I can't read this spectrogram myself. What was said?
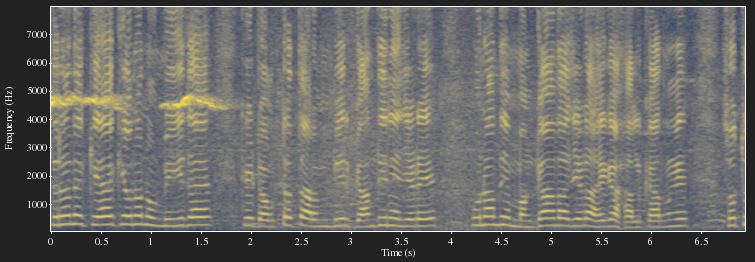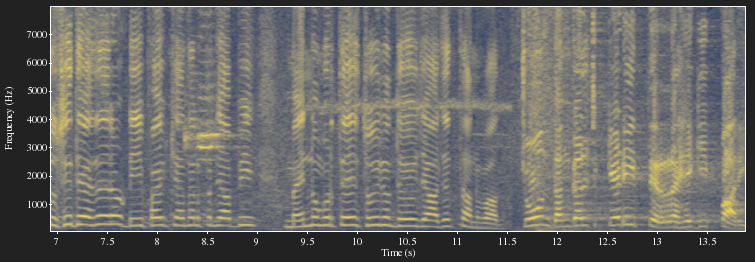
ਤੇ ਉਹਨਾਂ ਨੇ ਕਿਹਾ ਕਿ ਉਹਨਾਂ ਨੂੰ ਉਮੀਦ ਹੈ ਕਿ ਡਾਕਟਰ ਧਰਮਵੀਰ ਗਾਂਧੀ ਨੇ ਜਿਹੜੇ ਉਹਨਾਂ ਦੀਆਂ ਮੰਗਾਂ ਦਾ ਜਿਹੜਾ ਹੈਗਾ ਹੱਲ ਕਰਨਗੇ। ਸੋ ਤੁਸੀਂ ਦੇਖਦੇ ਰਹੋ D5 ਚੈਨਲ ਪੰਜਾਬੀ। ਮੈਨੂੰ ਗੁਰਤੇਜ ਤੁਸੀਂ ਨੂੰ ਦਿਓ ਇਜਾਜ਼ਤ, ਧੰਨਵਾਦ। ਚੋਣ ਦੰਗਲ 'ਚ ਕਿਹੜੀ ਧਿਰ ਰਹੇਗੀ ਭਾਰੀ?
